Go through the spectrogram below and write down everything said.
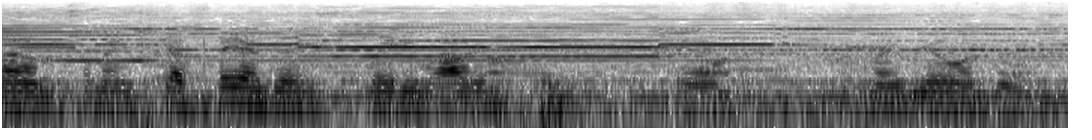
um, for my stress day, I'm doing Lady Loudon. And for my reel, I'm doing Sandy Camp.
